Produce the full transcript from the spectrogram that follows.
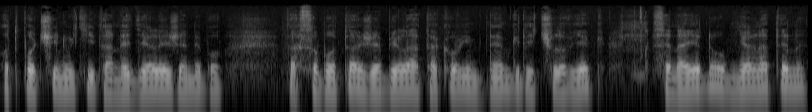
odpočinutí, ta neděle, že nebo ta sobota, že byla takovým dnem, kdy člověk se najednou měl na ten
